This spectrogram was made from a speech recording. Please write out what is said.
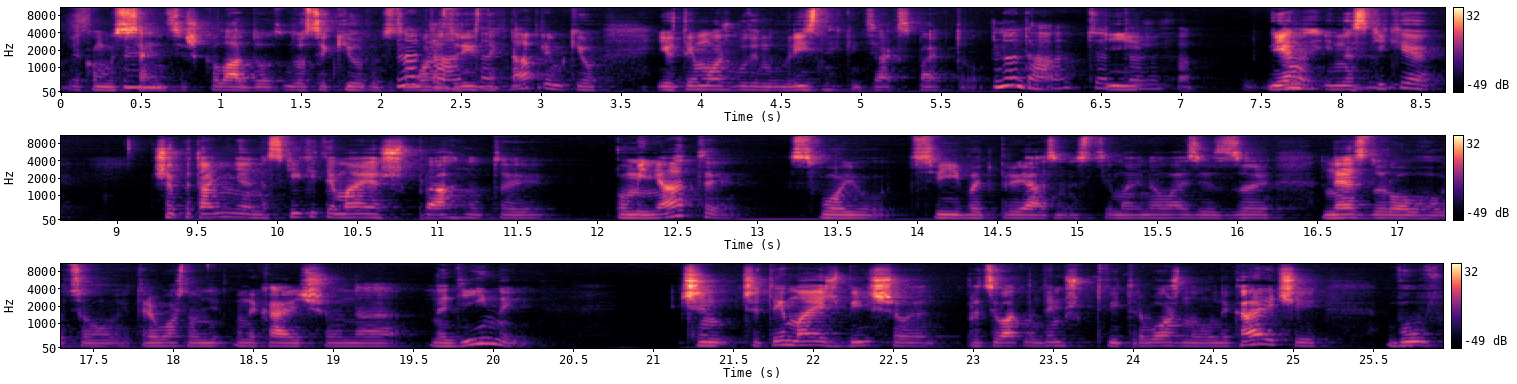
в якомусь mm-hmm. сенсі, шкала до до секюрності, ну, може та, з різних та, напрямків, і ти можеш бути в різних кінцях спектру. Ну так, да, це і, теж факт. Я, ну, І наскільки ще питання, наскільки ти маєш прагнути поміняти свою свій вид прив'язаності, маю на увазі з нездорового цього і тривожно уникаючого на надійний, чи, чи ти маєш більше працювати над тим, щоб твій тривожно уникаючий був,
